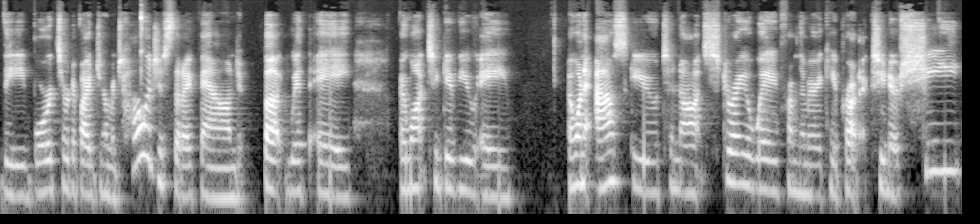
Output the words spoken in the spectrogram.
the board certified dermatologist that I found, but with a, I want to give you a, I want to ask you to not stray away from the Mary Kay products. You know, she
